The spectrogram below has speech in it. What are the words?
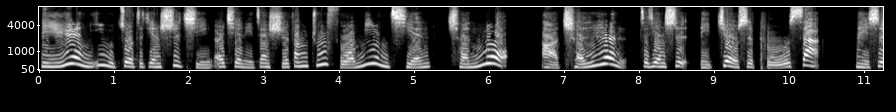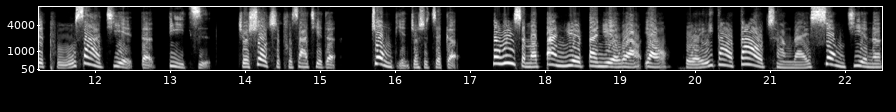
你愿意做这件事情，而且你在十方诸佛面前承诺啊，承认这件事，你就是菩萨，你是菩萨界的弟子，就受持菩萨戒的重点就是这个。那为什么半月半月要要回到道场来诵戒呢？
